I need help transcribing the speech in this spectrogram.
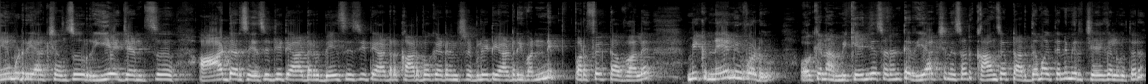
named reactions reagents orders acidity order basicity order carbohydrate stability order ఇవన్నీ పర్ఫెక్ట్ అవ్వాలి. మీకు నేమ్ ఇవ్వడు. ఓకేనా మీకు ఏం చేస్తాడంటే రియాక్షన్ ఇస్తాడు. కాన్సెప్ట్ అర్థమైతేనే మీరు చేయగలుగుతారు.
